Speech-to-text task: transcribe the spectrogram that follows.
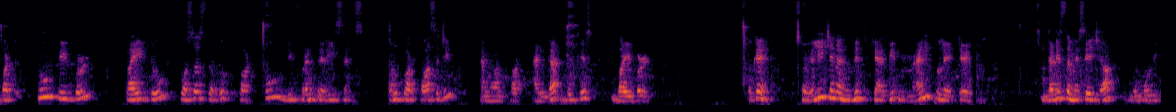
But two people try to possess the book for two different reasons. One for positive and one for, and that book is Bible. Okay, so religion and myth can be manipulated. That is the message of the movie.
